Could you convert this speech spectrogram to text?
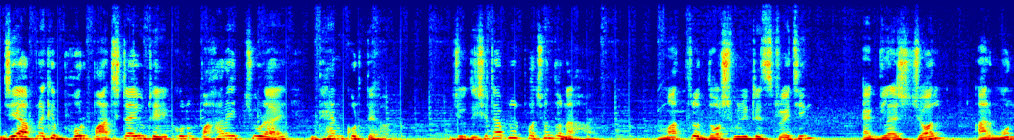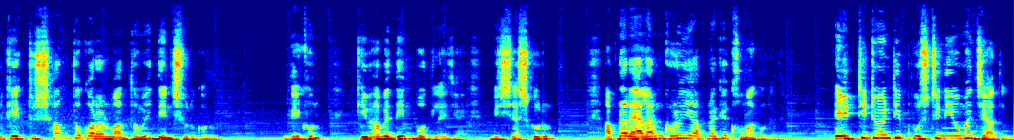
যে আপনাকে ভোর পাঁচটায় উঠে কোনো পাহাড়ের চূড়ায় ধ্যান করতে হবে। যদি সেটা আপনার পছন্দ না হয়, মাত্র দশ মিনিটের স্ট্রেচিং এক গ্লাস জল আর মনকে একটু শান্ত করার মাধ্যমে দিন শুরু করুন। দেখুন কীভাবে দিন বদলে যায়। বিশ্বাস করুন, আপনার অ্যালার্ম ঘড়ি আপনাকে ক্ষমা করে দেবে। এইটটি টোয়েন্টি পুষ্টি নিয়মের জাদু।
